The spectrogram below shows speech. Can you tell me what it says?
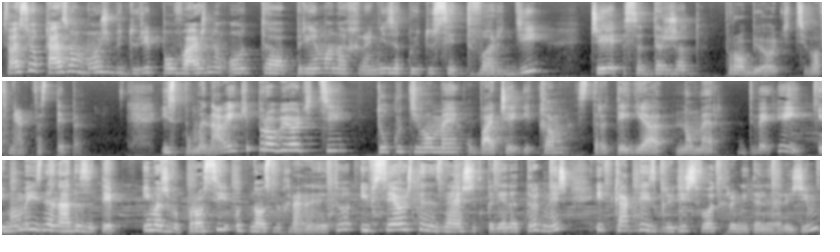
Това се оказва, може би, дори по-важно от приема на храни, за които се твърди, че съдържат пробиотици в някаква степен. И споменавайки пробиотици, тук отиваме обаче и към стратегия номер 2. Хей, имаме изненада за теб. Имаш въпроси относно храненето и все още не знаеш откъде да тръгнеш и как да изградиш своят хранителен режим.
